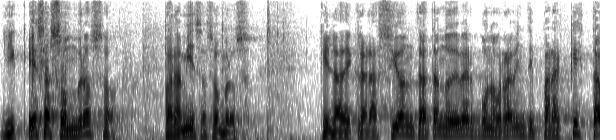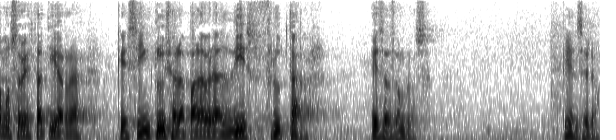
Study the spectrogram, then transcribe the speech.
Y es asombroso, para mí es asombroso, que en la declaración, tratando de ver, bueno, realmente, ¿para qué estamos sobre esta tierra? Que se incluya la palabra disfrutar. Es asombroso. Piénselo.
